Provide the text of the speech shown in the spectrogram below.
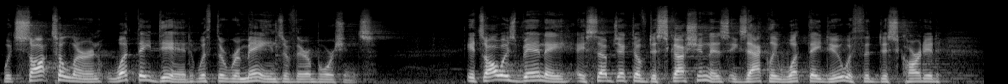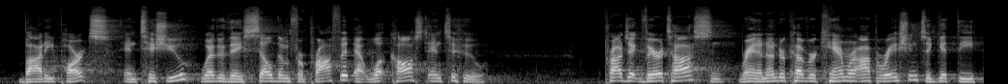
which sought to learn what they did with the remains of their abortions. It's always been a, a subject of discussion as exactly what they do with the discarded body parts and tissue, whether they sell them for profit, at what cost, and to who. Project Veritas ran an undercover camera operation to get the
